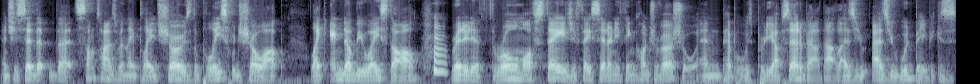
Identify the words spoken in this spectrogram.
And she said that, that sometimes when they played shows, the police would show up, like NWA style, ready to throw them off stage if they said anything controversial. And Pepa was pretty upset about that, as you as you would be, because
